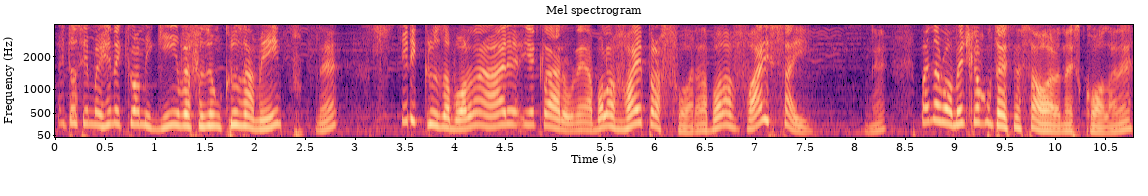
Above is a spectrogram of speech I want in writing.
Então você imagina que o amiguinho vai fazer um cruzamento, né? Ele cruza a bola na área e é claro, né? A bola vai para fora, a bola vai sair né? Mas normalmente o que acontece nessa hora na escola, né?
